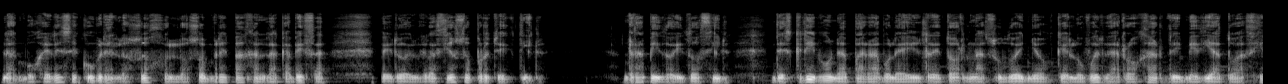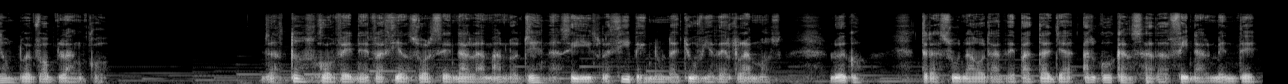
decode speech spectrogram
las mujeres se cubren los ojos, los hombres bajan la cabeza, pero el gracioso proyectil, rápido y dócil, describe una parábola y retorna a su dueño que lo vuelve a arrojar de inmediato hacia un nuevo blanco. Las dos jóvenes vacían su arsenal a manos llenas y reciben una lluvia de ramos. Luego, tras una hora de batalla, algo cansadas finalmente,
